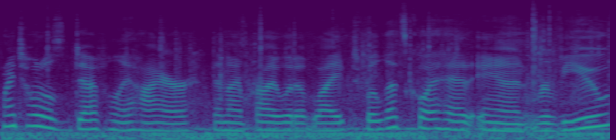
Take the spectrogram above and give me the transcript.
my total is definitely higher than I probably would have liked, but let's go ahead and review.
